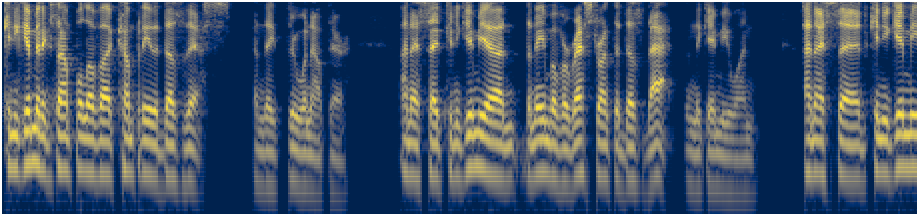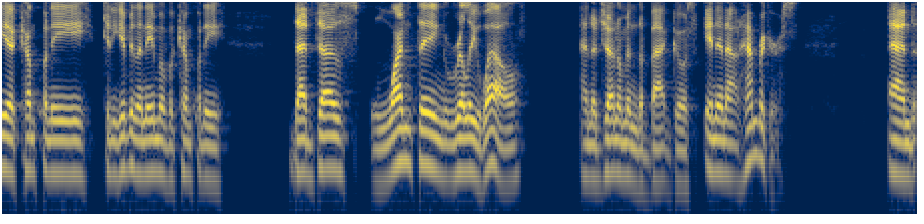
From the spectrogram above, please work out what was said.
Can you give me an example of a company that does this? And they threw one out there. And I said, Can you give me a, the name of a restaurant that does that? And they gave me one. And I said, Can you give me a company? Can you give me the name of a company that does one thing really well? And a gentleman in the back goes, In-N-Out Hamburgers. And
